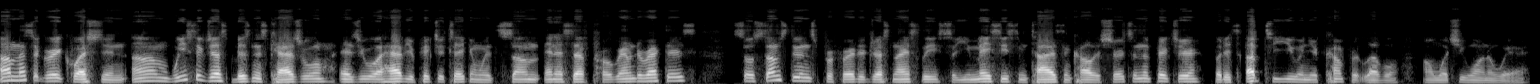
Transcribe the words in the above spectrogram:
Um, that's a great question. Um, we suggest business casual, as you will have your picture taken with some NSF program directors. So some students prefer to dress nicely, so you may see some ties and collared shirts in the picture, but it's up to you and your comfort level on what you want to wear.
